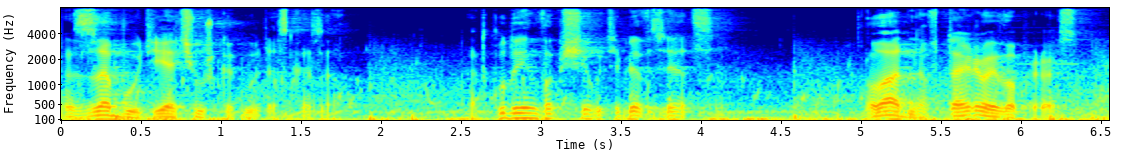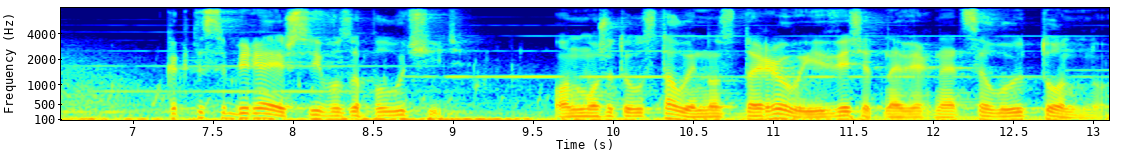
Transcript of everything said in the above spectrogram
забудь, я чушь какую-то сказал. Откуда им вообще у тебя взяться? Ладно, второй вопрос. Как ты собираешься его заполучить? Он может и усталый, но здоровый и весит, наверное, целую тонну.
